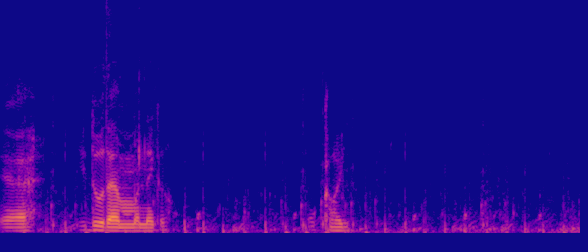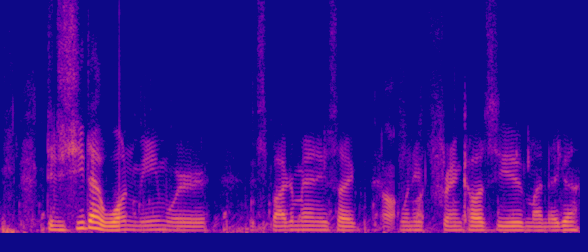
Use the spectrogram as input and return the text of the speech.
Yeah, do that, my nigga. Okay. Did you see that one meme where Spider-Man? is like, Oh, when your friend calls you my nigga,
